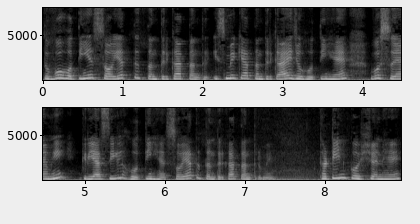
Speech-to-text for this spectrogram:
तो वो होती हैं स्वायत्त तंत्रिका तंत्र। इसमें क्या तंत्रिकाएँ जो होती हैं, वो स्वयं ही क्रियाशील होती हैं, स्वायत्त तंत्रिका तंत्र में? थर्टीन क्वेश्चन है,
